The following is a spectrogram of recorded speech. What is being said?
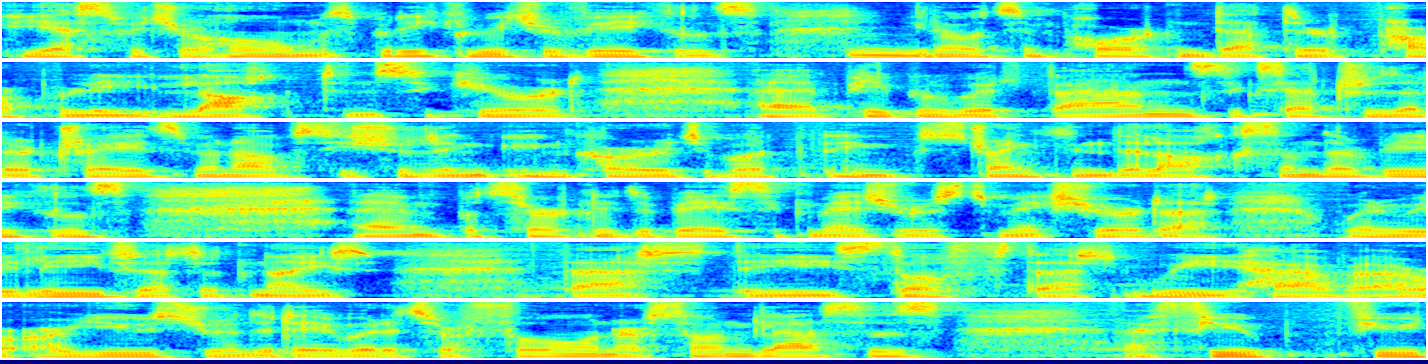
Yes, with your homes, but equally with your vehicles. Mm. You know, it's important that they're properly locked and secured. Uh, people with vans, etc., that are tradesmen, obviously should in, encourage about strengthening the locks on their vehicles. Um, but certainly, the basic measure is to make sure that when we leave that at night, that the stuff that we have are, are used during the day, whether it's our phone, our sunglasses, a few few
